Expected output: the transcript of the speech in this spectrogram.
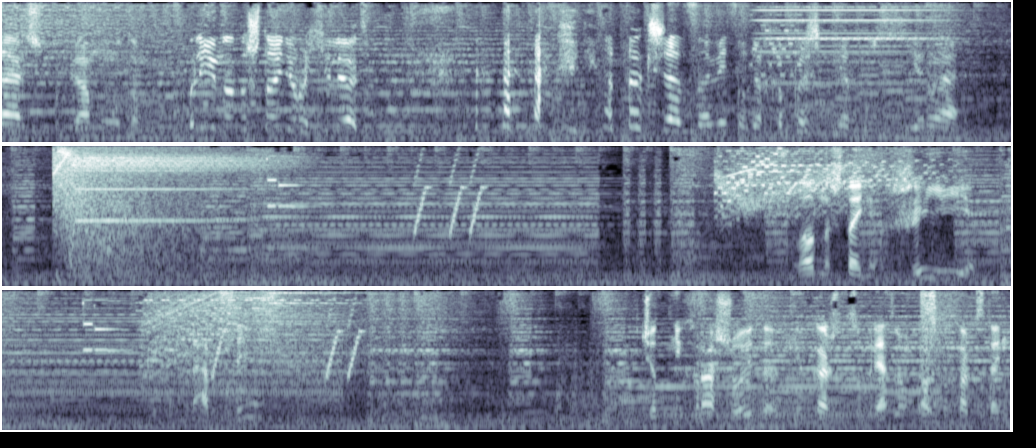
дальше по гамутам. Блин, надо Штайнера хилять! Я только сейчас заметил, него хпшек нет ни хера. Ладно, Штайнер, живи. Медитация? Что-то нехорошо это, мне кажется. Вряд ли он просто так станет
